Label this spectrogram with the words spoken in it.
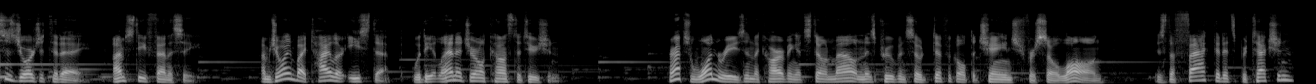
This is Georgia Today. I'm Steve Fennessy. I'm joined by Tyler Estep with the Atlanta Journal Constitution. Perhaps one reason the carving at Stone Mountain has proven so difficult to change for so long is the fact that its protection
